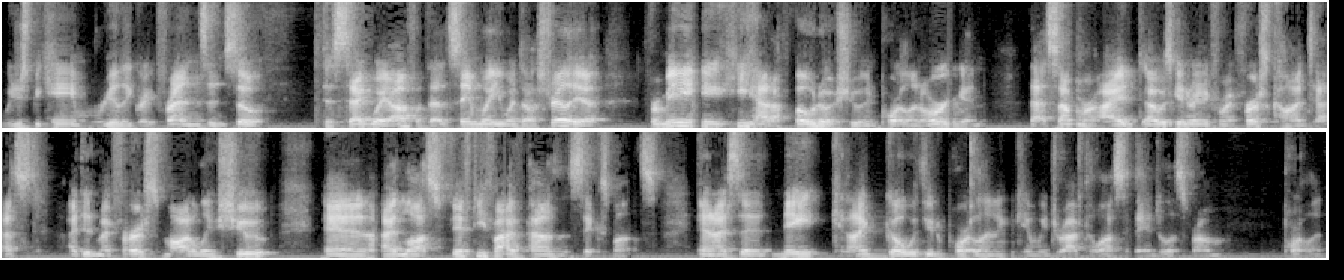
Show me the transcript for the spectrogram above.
we just became really great friends. And so to segue off of that, the same way you went to Australia, for me, he had a photo shoot in Portland, Oregon that summer. I, I was getting ready for my first contest. I did my first modeling shoot and I lost 55 pounds in six months and I said, Nate, can I go with you to Portland and can we drive to Los Angeles from Portland?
